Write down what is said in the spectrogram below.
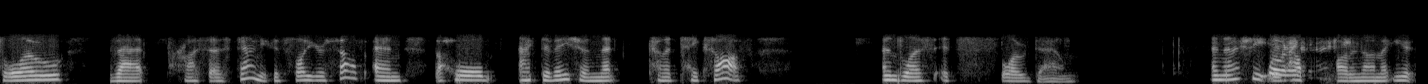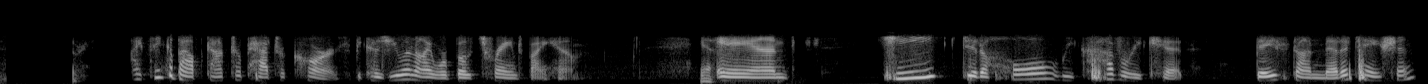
slow that process down. You can slow yourself and the whole activation that kind of takes off unless it's slowed down. And actually, well, it helps I, autonomic. You, sorry. I think about Dr. Patrick Carnes because you and I were both trained by him. Yes. And he did a whole recovery kit based on meditation,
